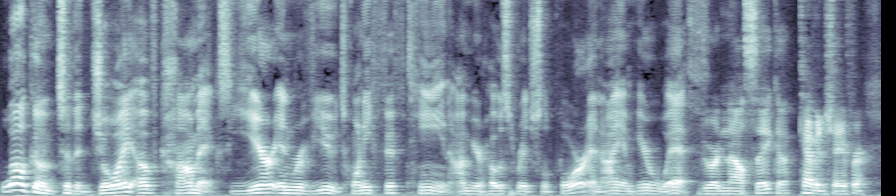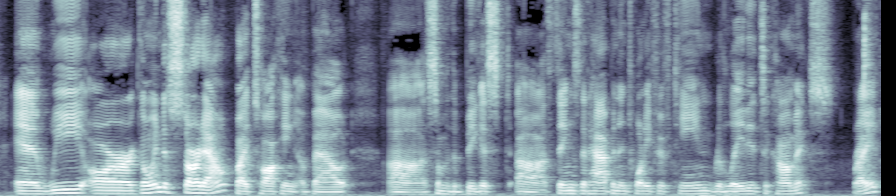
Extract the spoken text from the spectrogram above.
Welcome to the Joy of Comics Year in Review 2015. I'm your host, Rich Lepore, and I am here with Jordan Alseca. Kevin Schaefer. And we are going to start out by talking about uh, some of the biggest uh, things that happened in 2015 related to comics, right?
